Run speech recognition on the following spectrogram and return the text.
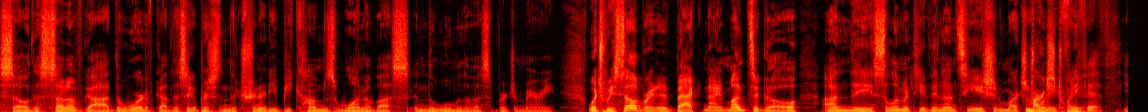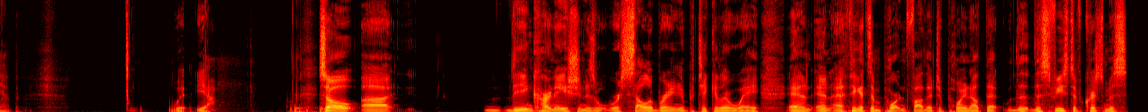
So the Son of God, the Word of God, the second person of the Trinity becomes one of us in the womb of the Blessed Virgin Mary, which we celebrated back nine months ago on the Solemnity of the Annunciation, March March 25th. 25th. Yep. Wi- yeah. So uh, the incarnation is what we're celebrating in a particular way, and and I think it's important, Father, to point out that th- this feast of Christmas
